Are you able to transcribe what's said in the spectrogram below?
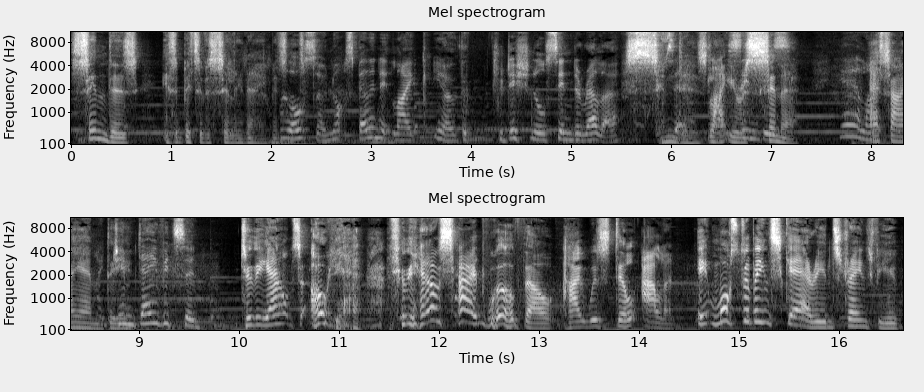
Cinders is a bit of a silly name, isn't Well, it? also not spelling it like, you know, the traditional Cinderella. Cinders, Si- like you're a sinner. Yeah, like, S-I-N-D. like Jim Davidson. To the outs oh yeah, to the outside world though, I was still Alan. It must have been scary and strange for you,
